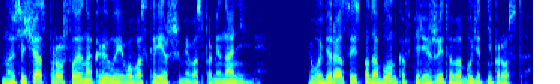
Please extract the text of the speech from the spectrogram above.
Но сейчас прошлое накрыло его воскресшими воспоминаниями. Выбираться из-под обломков пережитого будет непросто.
